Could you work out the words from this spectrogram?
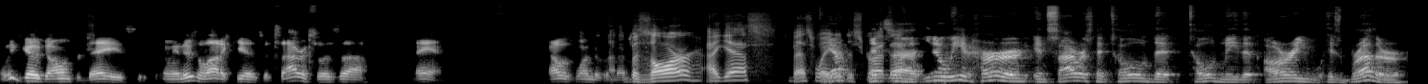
We go on for days. I mean, there's a lot of kids, but Cyrus was, uh, man, that was one to remember. Bizarre, I guess. Best way yeah, to describe that. Uh, you know, we had heard, and Cyrus had told that told me that Arie, his brother,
